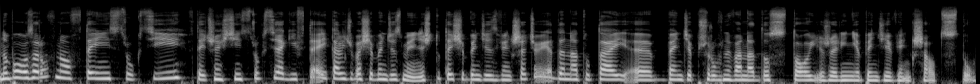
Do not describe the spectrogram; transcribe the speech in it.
No bo zarówno w tej instrukcji, w tej części instrukcji, jak i w tej, ta liczba się będzie zmieniać. Tutaj się będzie zwiększać o 1, a tutaj e, będzie przyrównywana do 100, jeżeli nie będzie większa od 100.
